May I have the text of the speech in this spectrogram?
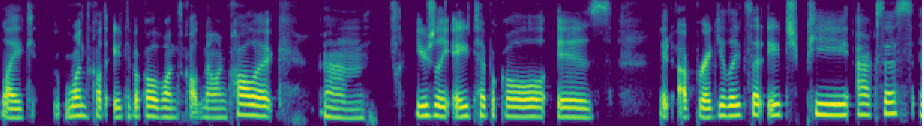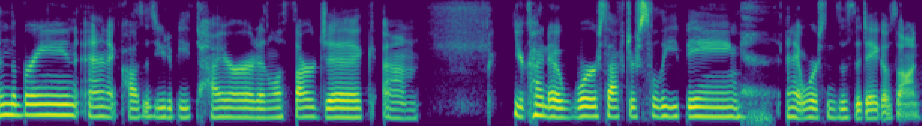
like one's called atypical, one's called melancholic. Um, usually, atypical is it upregulates that HP axis in the brain and it causes you to be tired and lethargic. Um, you're kind of worse after sleeping and it worsens as the day goes on.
